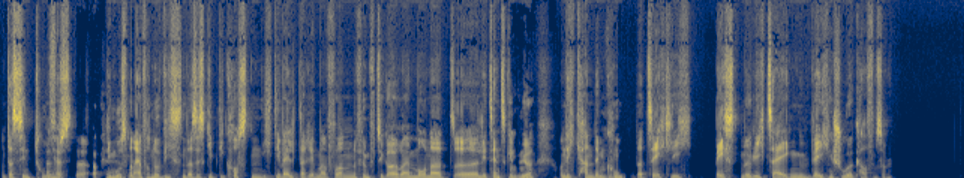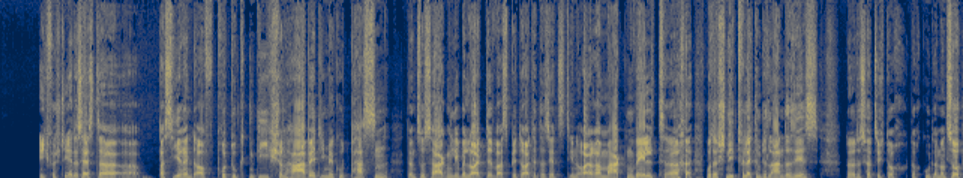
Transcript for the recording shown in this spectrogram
Und das sind Tools, das heißt, äh, okay. die muss man einfach nur wissen, dass es gibt. Die kosten nicht die Welt. Da reden wir von 50 Euro im Monat äh, Lizenzgebühr. Mhm. Und ich kann dem mhm. Kunden tatsächlich bestmöglich zeigen, welchen Schuh er kaufen soll. Ich verstehe. Das heißt, äh, basierend auf Produkten, die ich schon habe, die mir gut passen, dann zu sagen, liebe Leute, was bedeutet das jetzt in eurer Markenwelt, äh, wo der Schnitt vielleicht ein bisschen anders ist? Na, das hört sich doch, doch gut an. Und so,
